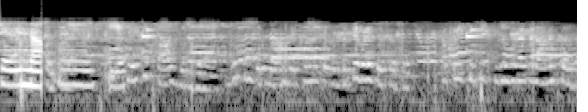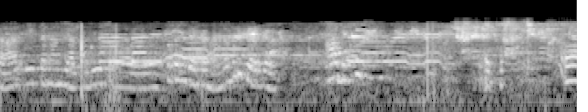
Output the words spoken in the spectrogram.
So now I am um, here. Program देखते हैं तो बच्चे बड़े खुश होते हैं अब कई किसी जिनका का नाम है सरदार एक का नाम याकूब और पता नहीं क्या का नाम है बड़े प्यार का अच्छा। हाँ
